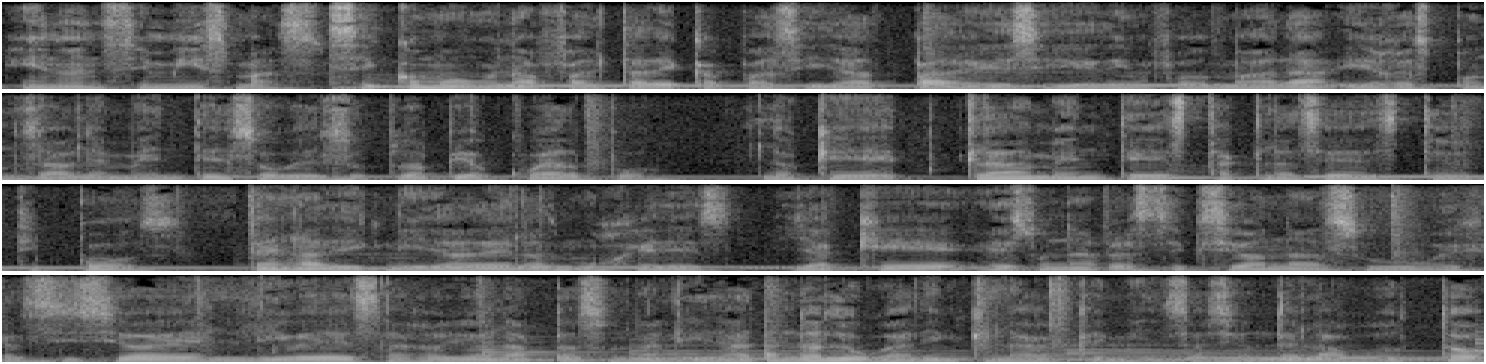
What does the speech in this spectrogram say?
y no en sí mismas, así como una falta de capacidad para decidir informada y responsablemente sobre su propio cuerpo, lo que claramente esta clase de estereotipos en la dignidad de las mujeres, ya que es una restricción a su ejercicio del libre desarrollo de la personalidad, dando lugar en que la criminalización del aborto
